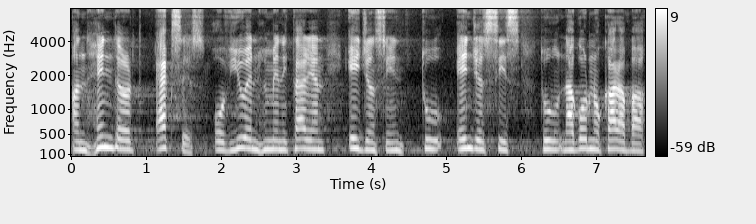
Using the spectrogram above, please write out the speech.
unhindered access of UN humanitarian agencies to, agencies to Nagorno-Karabakh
